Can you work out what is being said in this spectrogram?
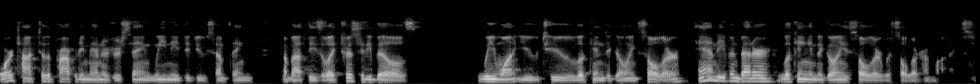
or talk to the property manager saying, "We need to do something about these electricity bills." We want you to look into going solar, and even better, looking into going solar with solar harmonics.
